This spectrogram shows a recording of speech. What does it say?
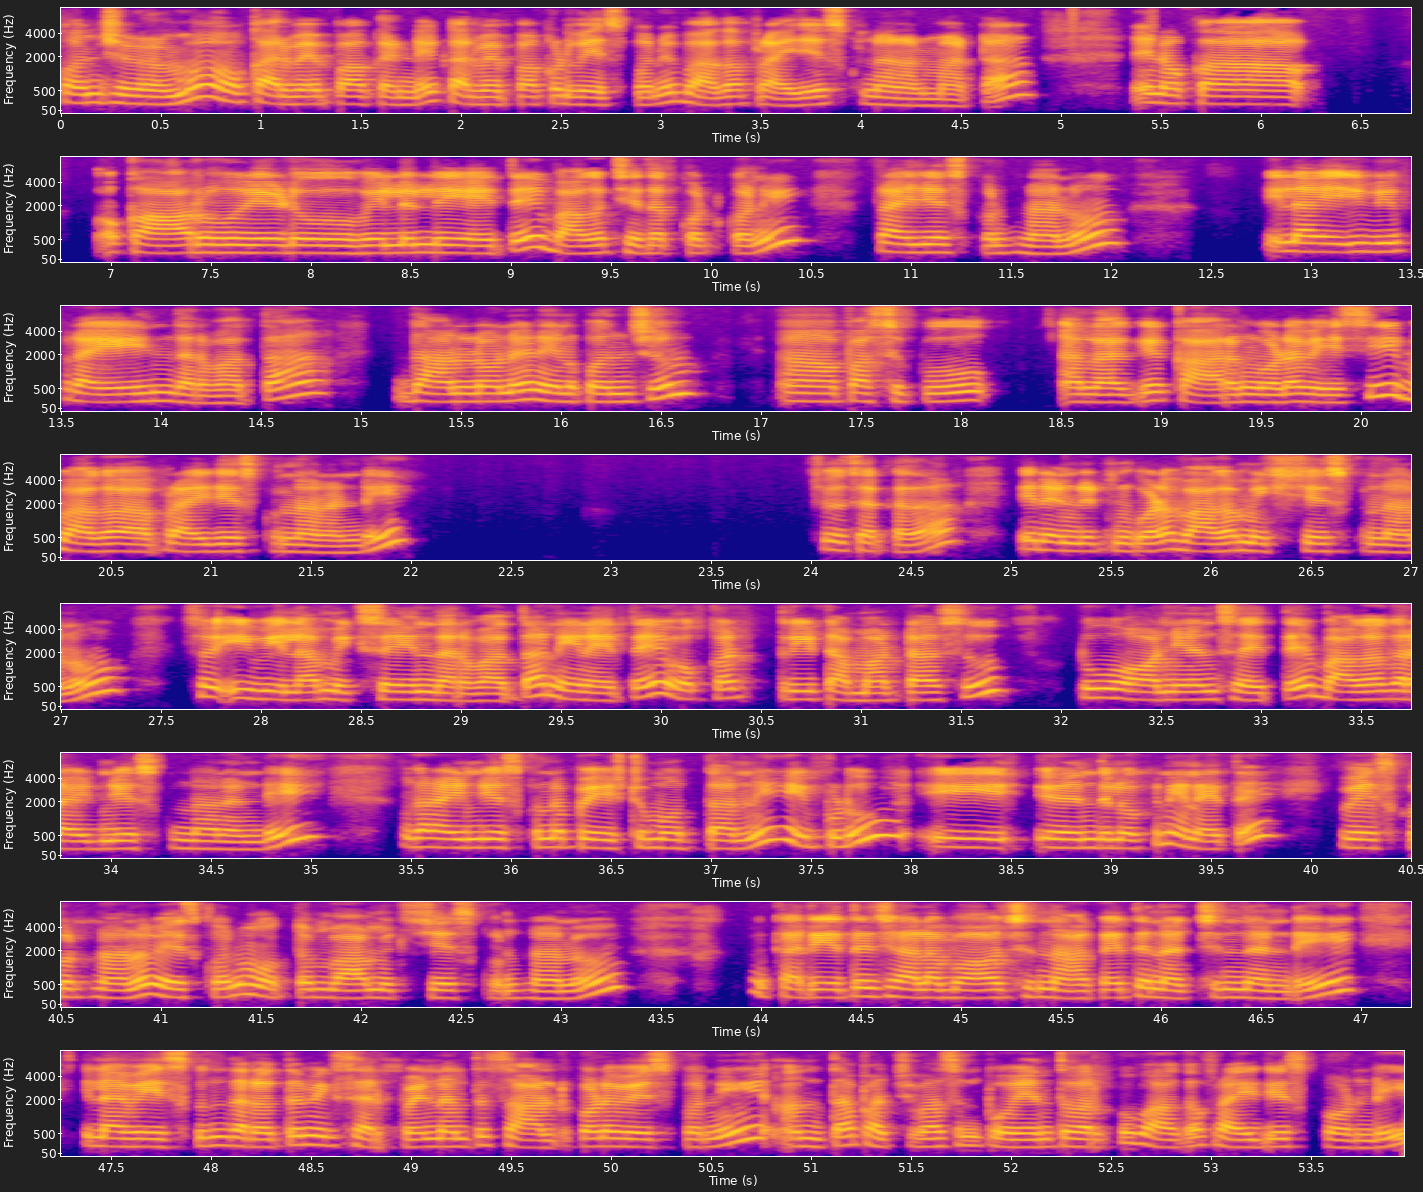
కొంచెమేమో కరివేపాకు అండి. కరివేపాకుడు వేసుకొని బాగా ఫ్రై చేసుకున్నాను అనమాట నేను ఒక ఒక ఆరు ఏడు వెల్లుల్లి అయితే బాగా కొట్టుకొని ఫ్రై చేసుకుంటున్నాను. ఇలా ఇవి ఫ్రై అయిన తర్వాత దానిలోనే నేను కొంచెం పసుపు అలాగే కారం కూడా వేసి బాగా ఫ్రై చేసుకున్నానండి. చూసారు కదా? ఈ రెండింటిని కూడా బాగా మిక్స్ చేసుకున్నాను. సో ఇవి ఇలా మిక్స్ అయిన తర్వాత నేనైతే ఒక త్రీ టమాటాస్ టూ ఆనియన్స్ అయితే బాగా గ్రైండ్ చేసుకున్నానండి. గ్రైండ్ చేసుకున్న పేస్ట్ మొత్తాన్ని ఇప్పుడు ఈ ఇందులోకి నేనైతే వేసుకుంటున్నాను. వేసుకొని మొత్తం బాగా మిక్స్ చేసుకుంటున్నాను. కర్రీ అయితే చాలా బాగా వచ్చింది. నాకైతే నచ్చిందండి. ఇలా వేసుకున్న తర్వాత మీకు సరిపోయినంత సాల్ట్ కూడా వేసుకొని అంతా పచ్చివాసన పోయేంత వరకు బాగా ఫ్రై చేసుకోండి.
